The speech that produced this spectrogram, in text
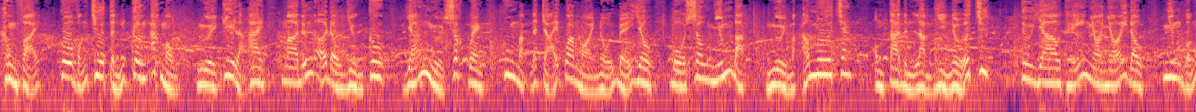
Không phải, cô vẫn chưa tỉnh cơn ác mộng. Người kia là ai mà đứng ở đầu giường cô, dáng người rất quen, khuôn mặt đã trải qua mọi nỗi bể dâu, bộ sâu nhúm bạc, người mặc áo mưa chăng? Ông ta định làm gì nữa chứ? Tư Giao thấy nhò nhói đầu Nhưng vẫn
